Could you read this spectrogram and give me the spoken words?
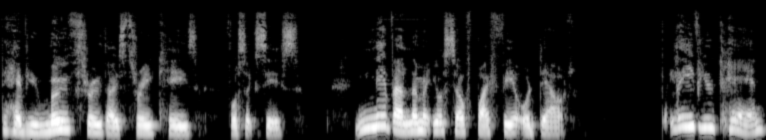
to have you move through those three keys for success. Never limit yourself by fear or doubt. Believe you can,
